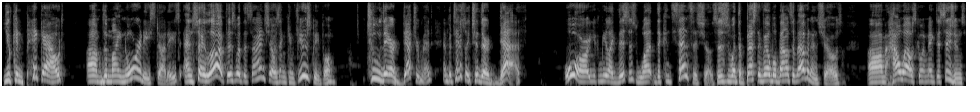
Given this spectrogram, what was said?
you can pick out um, the minority studies and say, look, this is what the science shows, and confuse people to their detriment and potentially to their death. Or you can be like, this is what the consensus shows. This is what the best available balance of evidence shows. Um, how else can we make decisions,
